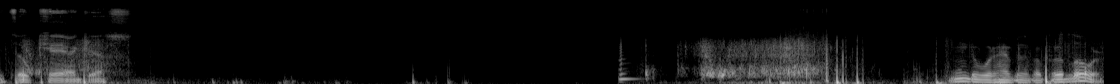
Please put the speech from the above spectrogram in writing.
it's okay, I guess. Wonder what happens if I put it lower.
